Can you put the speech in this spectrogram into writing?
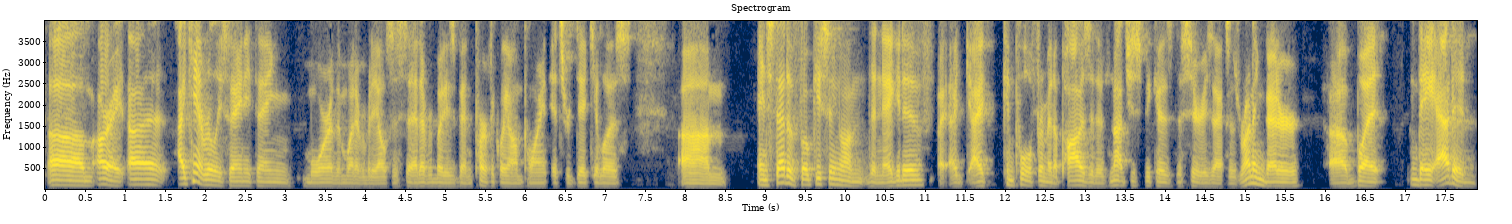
um, all right. Uh, I can't really say anything more than what everybody else has said. Everybody's been perfectly on point. It's ridiculous. Um, instead of focusing on the negative, I, I, I, can pull from it a positive, not just because the Series X is running better, uh, but they added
